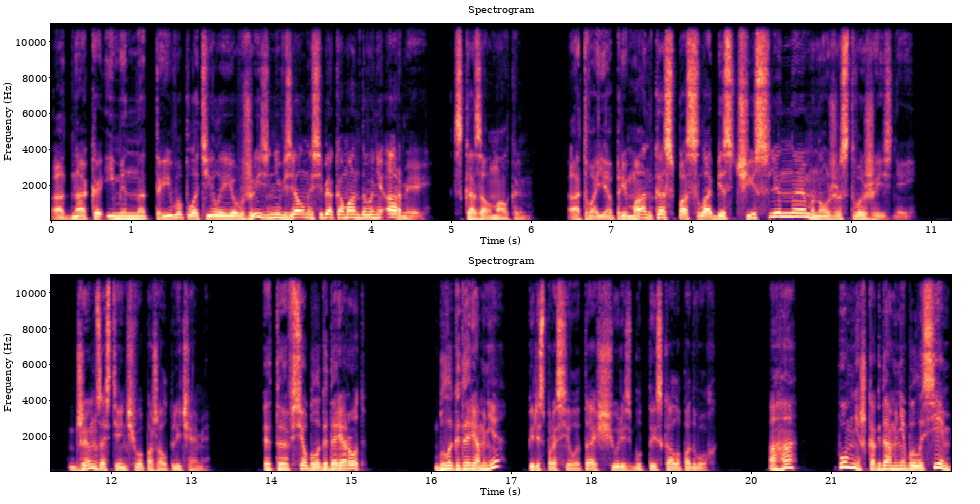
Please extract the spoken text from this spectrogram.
«Однако именно ты воплотил ее в жизнь и взял на себя командование армией», — сказал Малкольм. «А твоя приманка спасла бесчисленное множество жизней». Джем застенчиво пожал плечами. «Это все благодаря Рот». «Благодаря мне?» — переспросила та, щурясь, будто искала подвох. «Ага. Помнишь, когда мне было семь,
